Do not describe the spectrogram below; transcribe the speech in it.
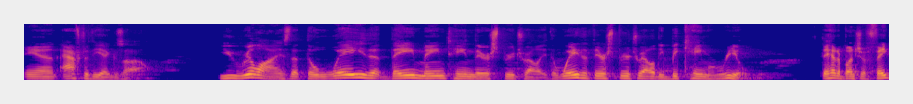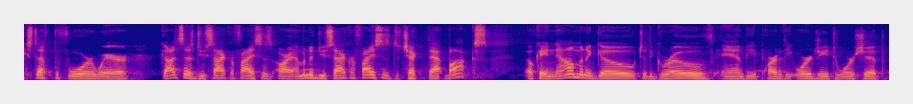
and after the exile, you realize that the way that they maintained their spirituality, the way that their spirituality became real, they had a bunch of fake stuff before where God says do sacrifices. All right, I'm going to do sacrifices to check that box. Okay, now I'm going to go to the grove and be a part of the orgy to worship,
